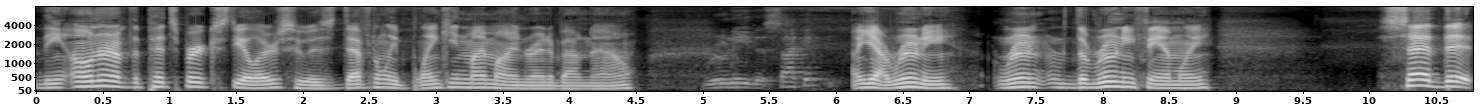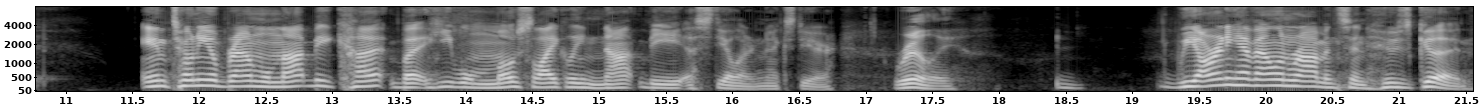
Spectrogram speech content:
the owner of the Pittsburgh Steelers, who is definitely blanking my mind right about now, Rooney the second. uh, yeah, Rooney, Roon, the Rooney family, said that Antonio Brown will not be cut, but he will most likely not be a Steeler next year. Really. we already have Allen Robinson, who's good.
